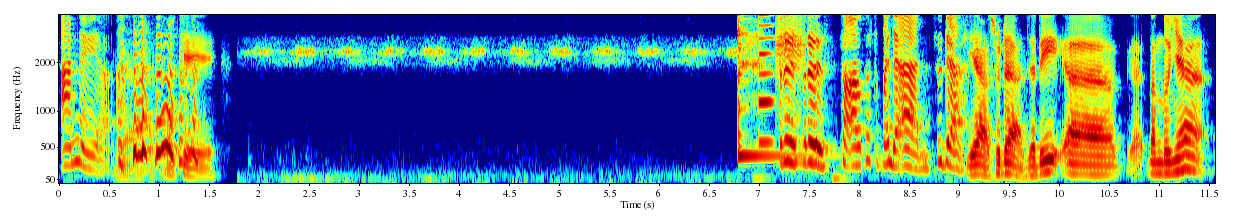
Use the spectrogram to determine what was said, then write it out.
aneh ya. Ya, Oke. terus terus soal kesepedaan sudah. Ya sudah. Jadi eh, tentunya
